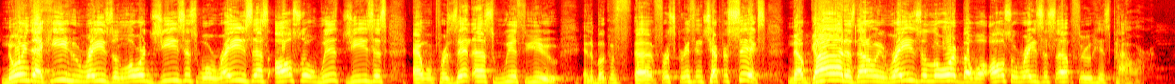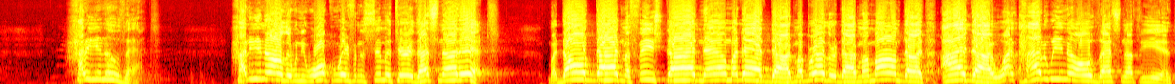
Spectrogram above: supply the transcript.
knowing that he who raised the Lord Jesus will raise us also with Jesus and will present us with you. In the book of uh, 1 Corinthians, chapter 6, now God has not only raised the Lord, but will also raise us up through his power. How do you know that? How do you know that when you walk away from the cemetery, that's not it? My dog died, my fish died, now my dad died, my brother died, my mom died, I died. What, how do we know that's not the end?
